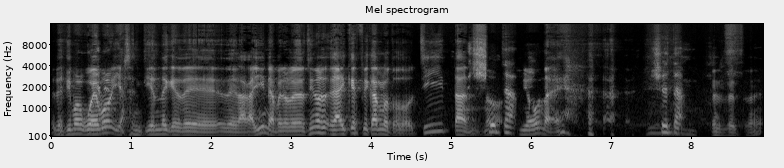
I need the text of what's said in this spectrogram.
Decimos huevo y ya se entiende que es de, de la gallina, pero los chinos hay que explicarlo todo. Chitan, ¿no? Ni una, ¿eh? Perfecto, ¿eh?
